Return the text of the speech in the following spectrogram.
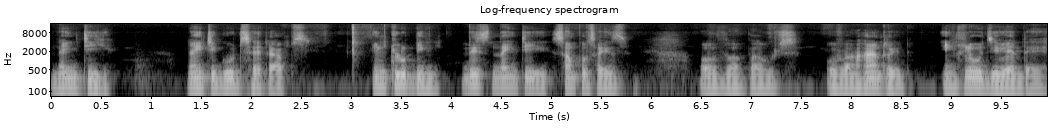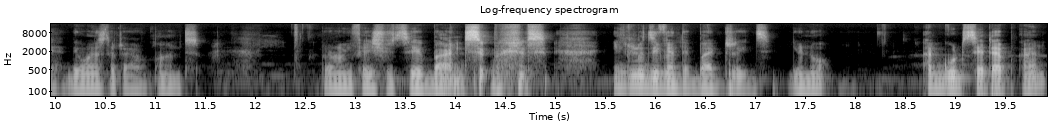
90 90 good setups including this 90 sample size of about over 100 includes even the the ones that are burnt. Don't know if i should say burnt but includes even the bad trades you know? A good setup can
